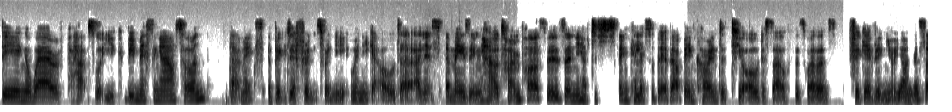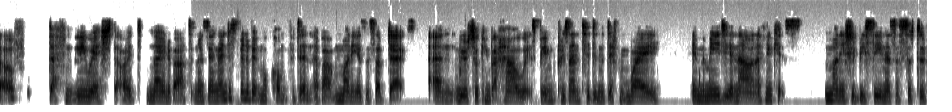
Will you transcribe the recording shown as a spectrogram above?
being aware of perhaps what you could be missing out on that makes a big difference when you when you get older. And it's amazing how time passes and you have to just think a little bit about being kinder to your older self as well as forgiving your younger self. Definitely wish that I'd known about it when I was young and just been a bit more confident about money as a subject. And we were talking about how it's being presented in a different way in the media now. And I think it's money should be seen as a sort of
